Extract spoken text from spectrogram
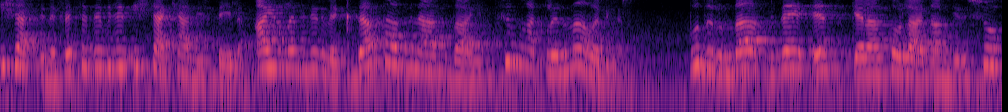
iş akdini feshedebilir, işten kendi isteğiyle ayrılabilir ve kıdem tazminatı dahil tüm haklarını alabilir. Bu durumda bize en sık gelen sorulardan biri şu.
